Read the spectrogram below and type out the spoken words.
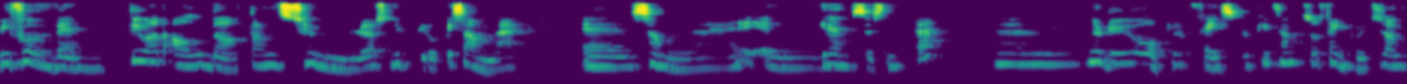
vi, forventer jo at all dataen sømløst dukker opp i samme, eh, samme eh, grensesnittet. Um, når du åpner opp Facebook, så tenker du ikke sånn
